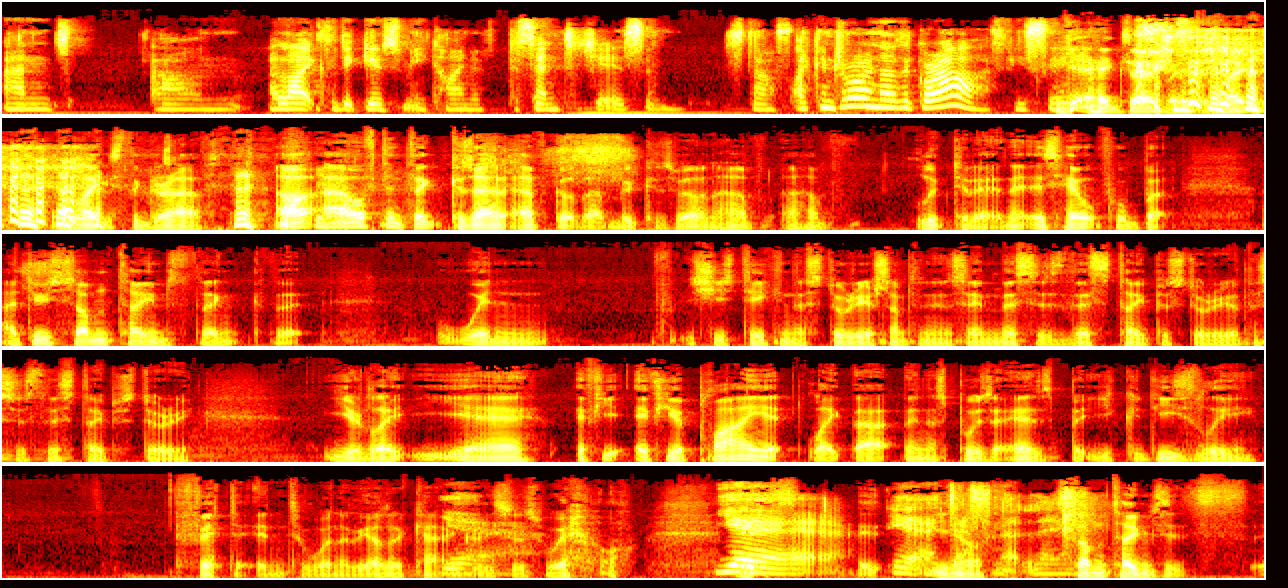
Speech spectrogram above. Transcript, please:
and um, I like that it gives me kind of percentages and stuff. I can draw another graph. You see? Yeah, exactly. it, like, it likes the graph. I, I often think because I've got that book as well, and I have I have looked at it, and it is helpful, but I do sometimes think that when she's taking a story or something and saying this is this type of story or this is this type of story, you're like, yeah, if you if you apply it like that, then I suppose it is. But you could easily fit it into one of the other categories yeah. as well. Yeah, it, yeah, definitely. Know, sometimes it's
